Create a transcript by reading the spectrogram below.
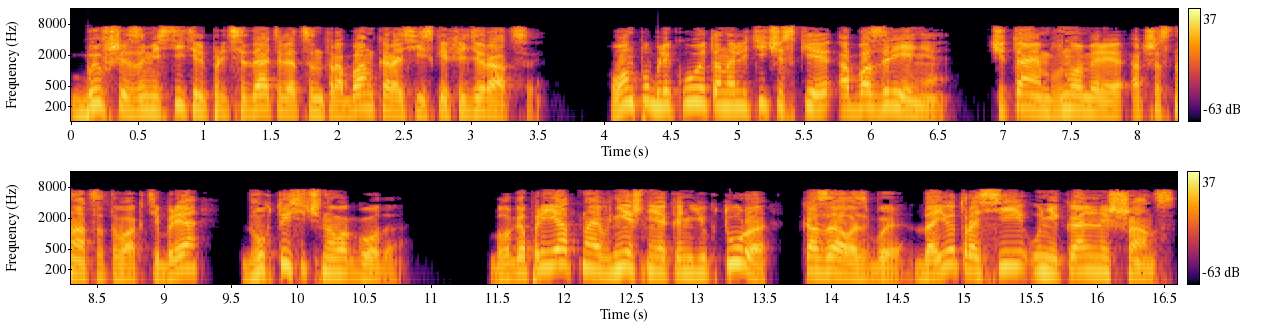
бывший заместитель председателя Центробанка Российской Федерации. Он публикует аналитические обозрения, читаем в номере от 16 октября 2000 года. Благоприятная внешняя конъюнктура, казалось бы, дает России уникальный шанс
